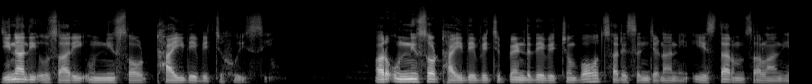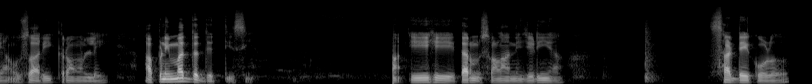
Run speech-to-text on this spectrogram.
ਜਿਨ੍ਹਾਂ ਦੀ ਉਸਾਰੀ 1928 ਦੇ ਵਿੱਚ ਹੋਈ ਸੀ। ਔਰ 1928 ਦੇ ਵਿੱਚ ਪਿੰਡ ਦੇ ਵਿੱਚੋਂ ਬਹੁਤ ਸਾਰੇ ਸੰਜਣਾ ਨੇ ਇਸ ਧਰਮਸ਼ਾਲਾ ਦੀਆਂ ਉਸਾਰੀ ਕਰਾਉਣ ਲਈ ਆਪਣੀ ਮਦਦ ਦਿੱਤੀ ਸੀ। ਇਹ ਧਰਮਸ਼ਾਲਾ ਨੇ ਜਿਹੜੀਆਂ ਸਾਡੇ ਕੋਲ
